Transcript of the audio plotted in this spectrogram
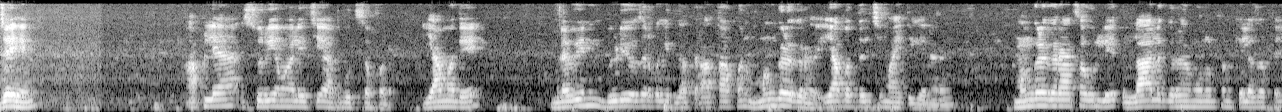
जय हिंद. आपल्या सूर्यमालेची अद्भुत सफर. यामध्ये नवीन व्हिडिओ जर बघितला तर आता आपण मंगळ ग्रह याबद्दलची माहिती घेणार आहे. मंगळ ग्रहाचा उल्लेख लाल ग्रह म्हणून पण केला जातोय.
